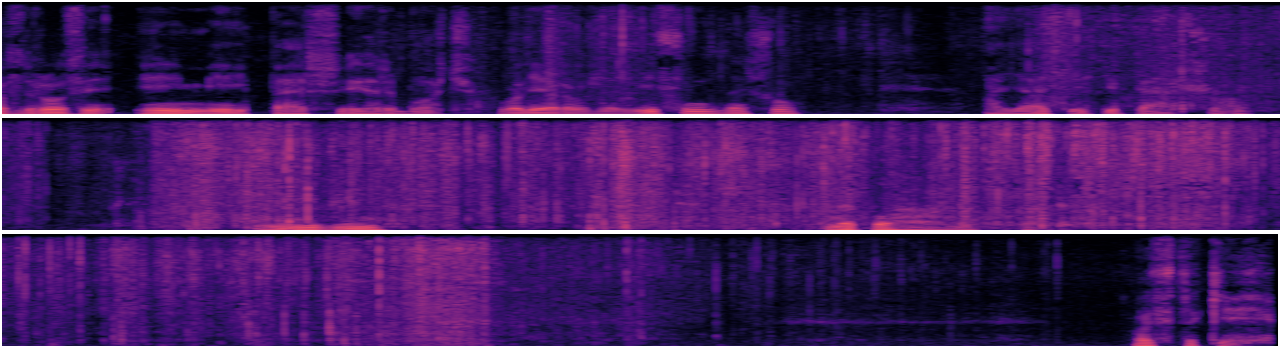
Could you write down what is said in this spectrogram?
Ось, друзі, і мій перший грибочок. Валера вже вісім знайшов, а я тільки першого. І він непоганий. Так. Ось такий.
